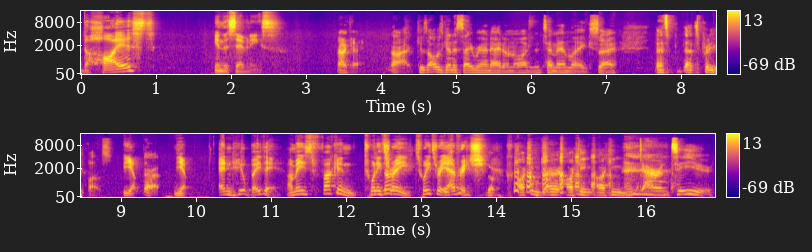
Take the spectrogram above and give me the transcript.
the highest in the seventies. Okay, all right. Because I was going to say round eight or nine in the ten man league, so that's that's pretty close. Yep. All right. Yep. And he'll be there. I mean, he's fucking 23, 23 average. Look, I can guarantee, I can I can guarantee you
